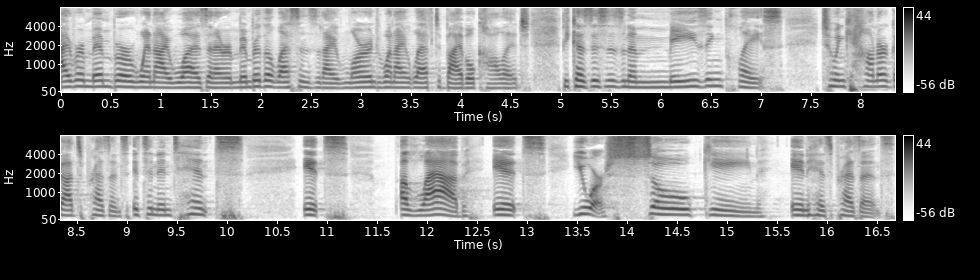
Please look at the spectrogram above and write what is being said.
I remember when I was, and I remember the lessons that I learned when I left Bible college, because this is an amazing place to encounter God's presence. It's an intense, it's a lab, it's you are soaking in his presence.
